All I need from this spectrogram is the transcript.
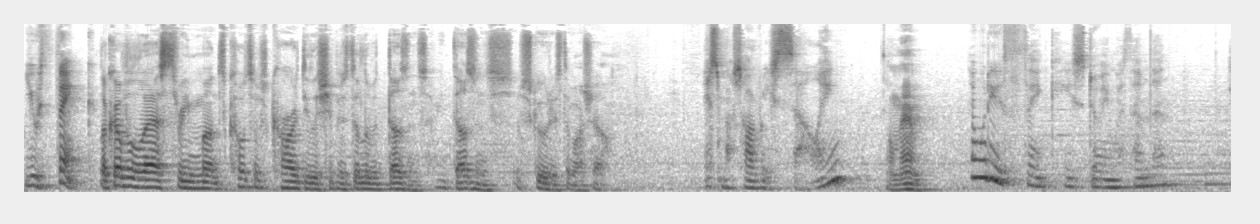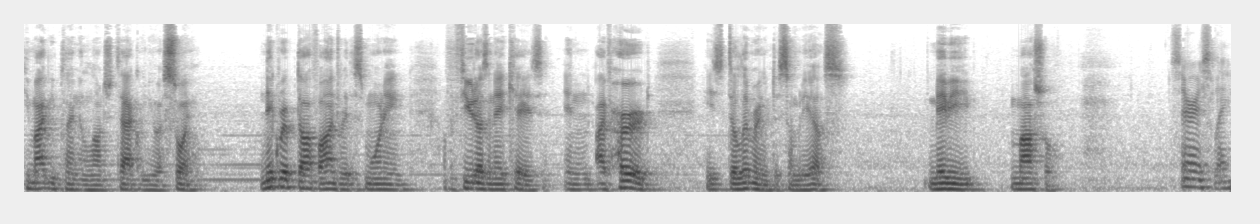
You think. Look, over the last three months, Kotov's car dealership has delivered dozens, I mean, dozens of scooters to Michelle. Is Marshall reselling? Oh, ma'am. Then what do you think he's doing with them then? He might be planning to launch an attack on U.S. soil. Nick ripped off Andre this morning of a few dozen AKs, and I've heard he's delivering them to somebody else. Maybe Marshall. Seriously.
